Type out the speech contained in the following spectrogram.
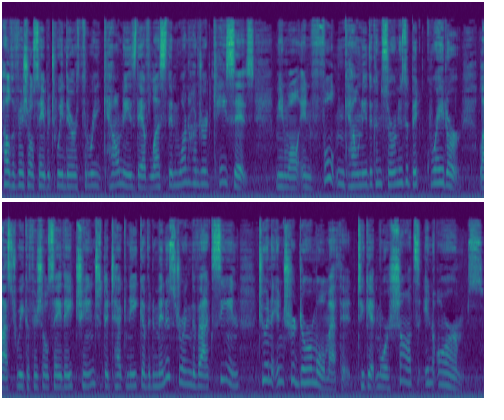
Health officials say between their three counties, they have less than 100 cases. Meanwhile, in Fulton County, the concern is a bit greater. Last week, officials say they changed the technique of administering the vaccine to an intradermal method to get more shots in arms.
